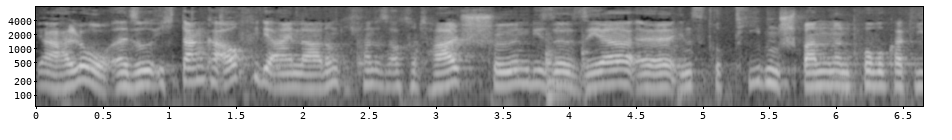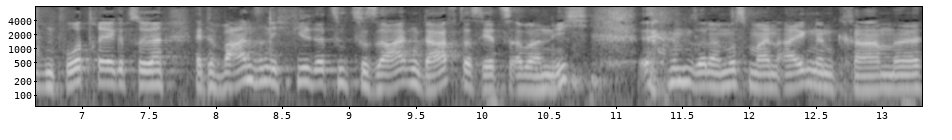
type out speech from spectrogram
Ja, hallo. Also ich danke auch für die Einladung. Ich fand es auch total schön, diese sehr äh, instruktiven, spannenden, provokativen Vorträge zu hören. Hätte wahnsinnig viel dazu zu sagen, darf das jetzt aber nicht, äh, sondern muss meinen eigenen Kram äh,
